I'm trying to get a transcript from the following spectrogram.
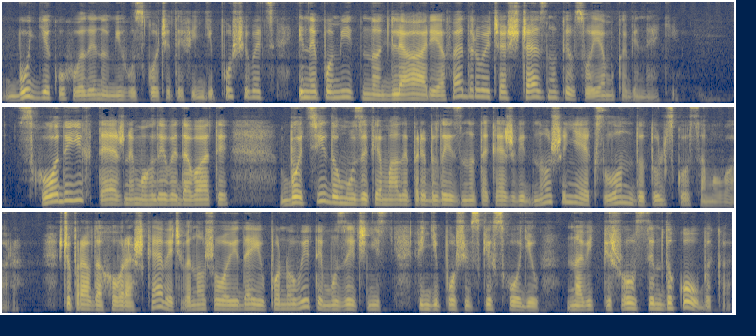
будь-яку хвилину міг ускочити Фіндіпошівець і непомітно для Арія Федоровича щезнути в своєму кабінеті. Сходи їх теж не могли видавати, бо ці до музики мали приблизно таке ж відношення, як слон до тульського самовара. Щоправда, Ховрашкевич виношував ідею поновити музичність фіндіпошівських сходів, навіть пішов з цим до ковбика.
